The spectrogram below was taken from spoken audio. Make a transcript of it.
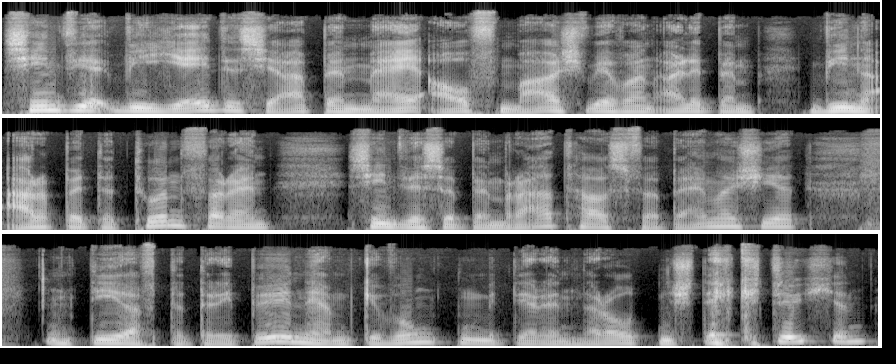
sind wir wie jedes Jahr beim Mai-Aufmarsch, wir waren alle beim Wiener Arbeiter-Turnverein, sind wir so beim Rathaus vorbeimarschiert? Und die auf der Tribüne haben gewunken mit ihren roten Stecktüchern.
